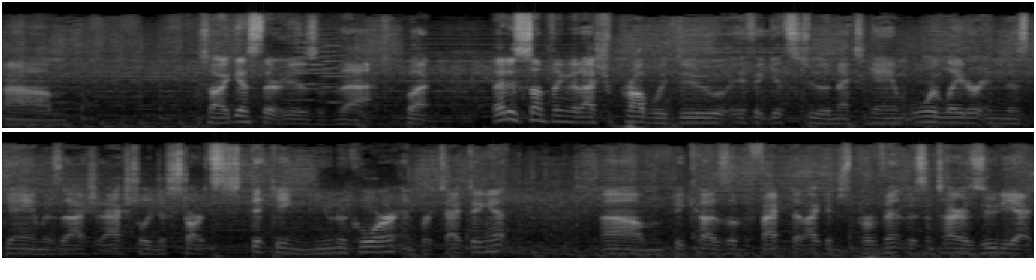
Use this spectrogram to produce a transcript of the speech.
Um, so I guess there is that. But that is something that I should probably do if it gets to the next game or later in this game, is that I should actually just start sticking Unicorn and protecting it. Um, because of the fact that I could just prevent this entire Zodiac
